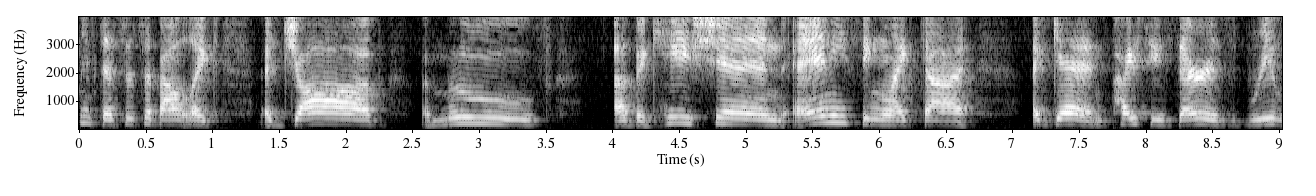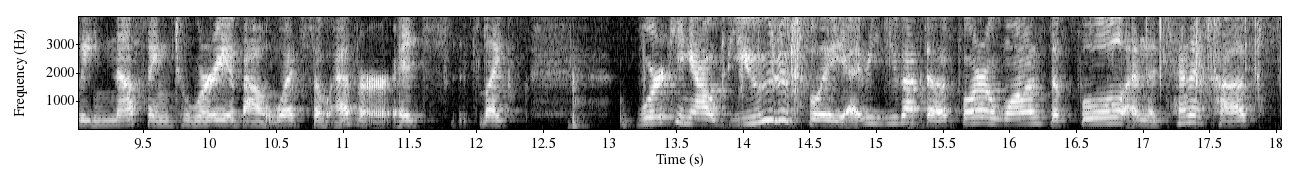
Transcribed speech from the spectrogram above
if this is about like a job, a move, a vacation, anything like that, again, Pisces, there is really nothing to worry about whatsoever. It's like working out beautifully. I mean, you got the Four of Wands, the Fool, and the Ten of Cups.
